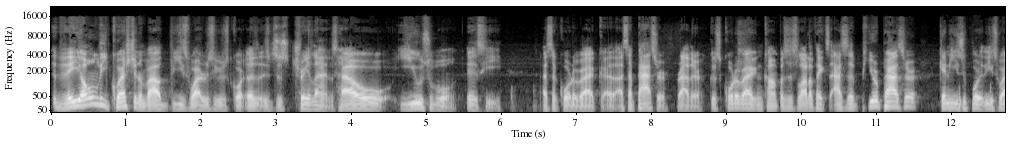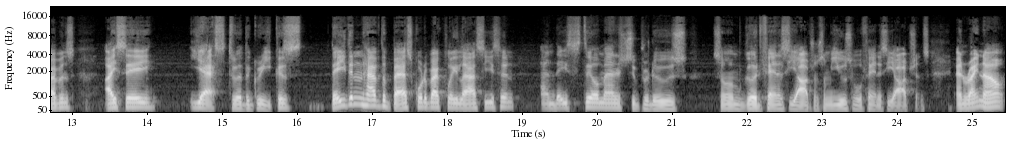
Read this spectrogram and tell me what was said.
the only question about these wide receivers core is is just Trey Lance. How usable is he as a quarterback, uh, as a passer, rather? Because quarterback encompasses a lot of things. As a pure passer, can he support these weapons? I say yes to a degree because they didn't have the best quarterback play last season, and they still managed to produce some good fantasy options, some useful fantasy options. And right now,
